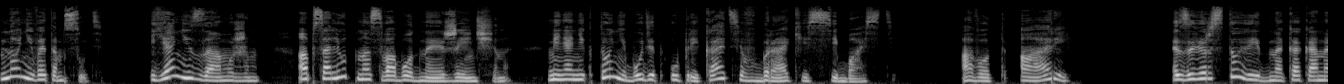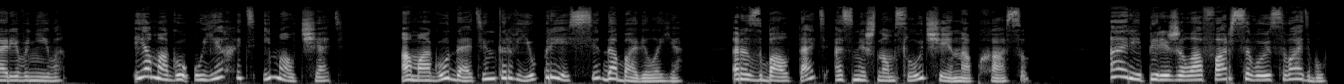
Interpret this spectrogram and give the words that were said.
Но не в этом суть. Я не замужем, абсолютно свободная женщина. Меня никто не будет упрекать в браке с Себасти. А вот Ари... За версту видно, как она ревнива. Я могу уехать и молчать. А могу дать интервью прессе, добавила я. Разболтать о смешном случае на Бхасу. Ари пережила фарсовую свадьбу,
